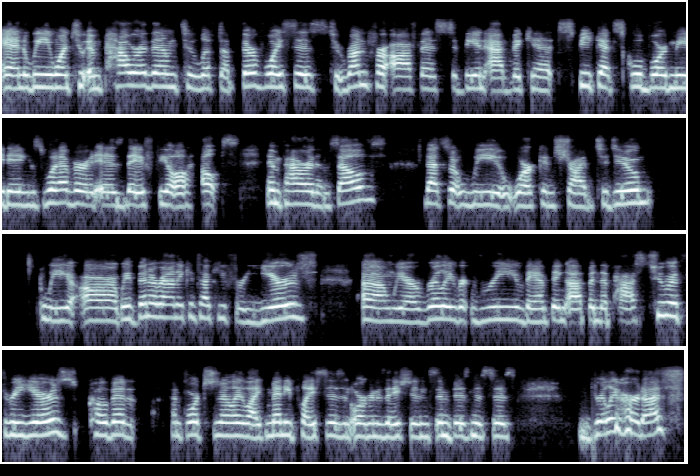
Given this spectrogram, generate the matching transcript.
and we want to empower them to lift up their voices, to run for office, to be an advocate, speak at school board meetings, whatever it is they feel helps empower themselves. That's what we work and strive to do. We are we've been around in Kentucky for years. Um, we are really re- revamping up in the past two or three years. COVID, unfortunately, like many places and organizations and businesses, really hurt us.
